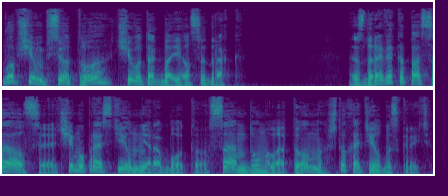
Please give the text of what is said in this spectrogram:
В общем, все то, чего так боялся Драк. Здоровяк опасался, чем упростил мне работу, сам думал о том, что хотел бы скрыть.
